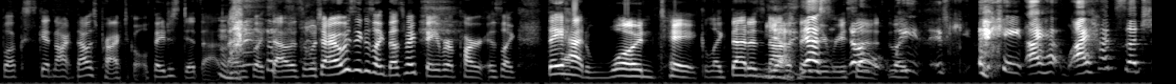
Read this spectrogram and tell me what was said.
books get knocked, that was practical. They just did that. That was like that was which I always think is like that's my favorite part. Is like they had one take. Like that is not Yeah. a thing Yes, you reset. no, like wait, if- Kate, I ha- I had such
